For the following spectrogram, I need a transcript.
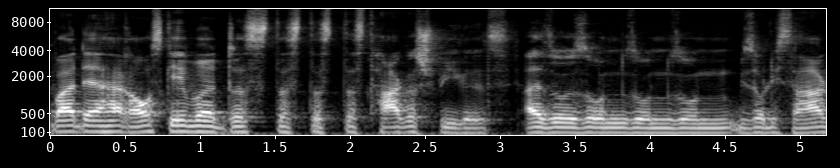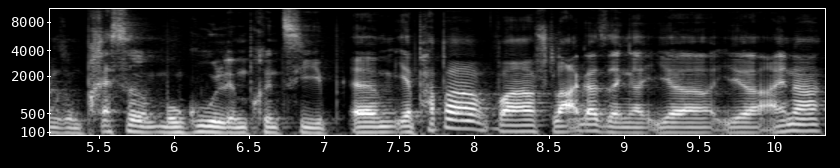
war der Herausgeber des, des, des, des Tagesspiegels. Also so ein, so, ein, so ein, wie soll ich sagen, so ein Pressemogul im Prinzip. Ähm, ihr Papa war Schlagersänger, ihr, ihr einer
